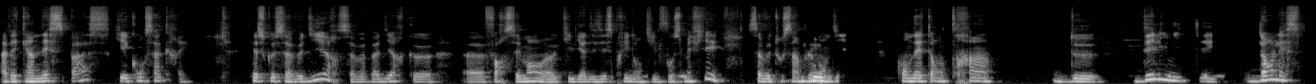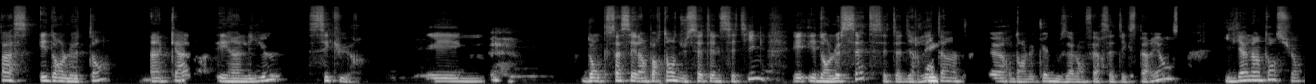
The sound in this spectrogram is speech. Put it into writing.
avec un espace qui est consacré. Qu'est-ce que ça veut dire? Ça ne veut pas dire que euh, forcément qu'il y a des esprits dont il faut se méfier. Ça veut tout simplement dire qu'on est en train de délimiter dans l'espace et dans le temps un cadre et un lieu sécure. Et donc ça, c'est l'importance du set and setting. Et, dans le set, c'est-à-dire l'état intérieur dans lequel nous allons faire cette expérience, il y a l'intention.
